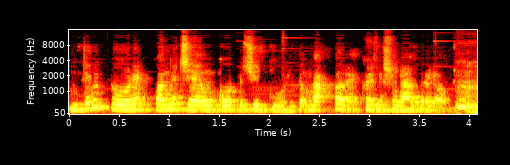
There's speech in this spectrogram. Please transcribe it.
interruttore quando c'è un cortocircuito. Ma vabbè, queste sono altre robe. Mm.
